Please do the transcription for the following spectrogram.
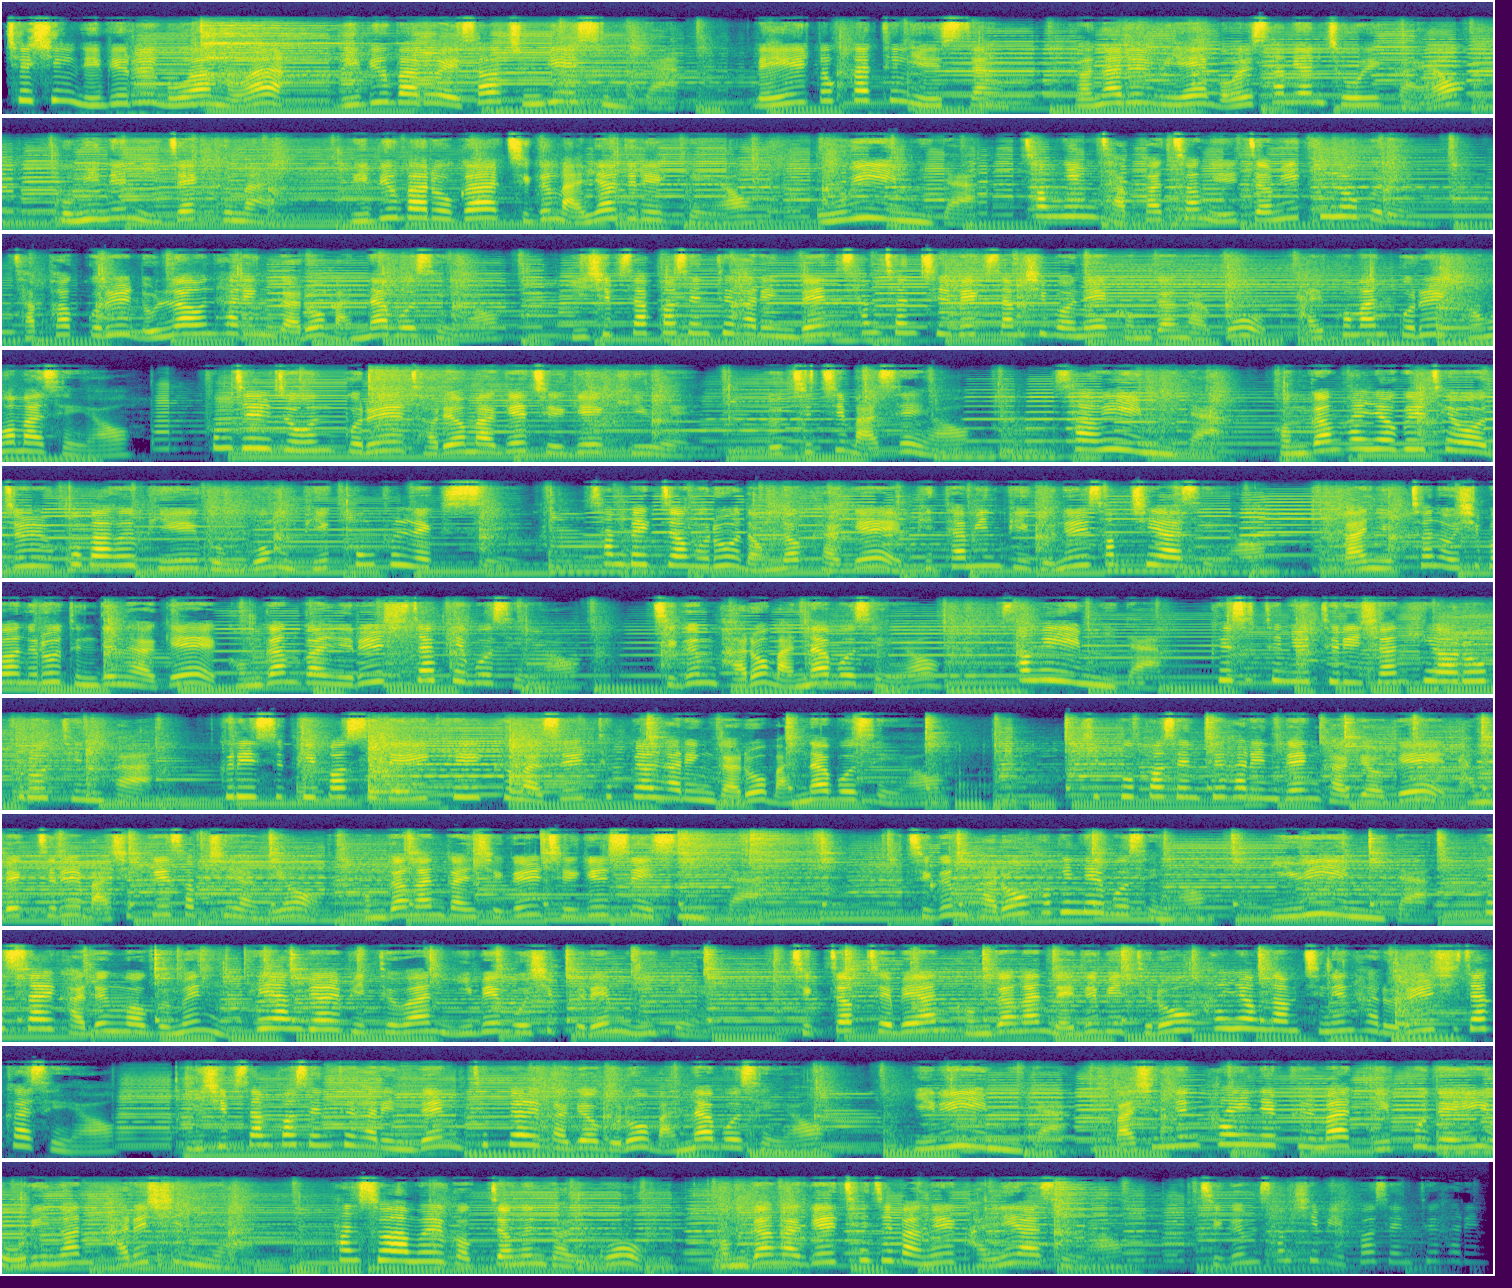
최신 리뷰를 모아 모아 리뷰바로에서 준비했습니다. 매일 똑같은 일상, 변화를 위해 뭘 사면 좋을까요? 고민은 이제 그만. 리뷰바로가 지금 알려드릴게요. 5위입니다. 성림 잡화청 1.2kg. 잡화꿀을 놀라운 할인가로 만나보세요. 24% 할인된 3,730원에 건강하고 달콤한 꿀을 경험하세요. 품질 좋은 꿀을 저렴하게 즐길 기회. 놓치지 마세요. 4위입니다. 건강 활력을 채워줄 호가흐 B100 B 콤플렉스. 300점으로 넉넉하게 비타민 B군을 섭취하세요. 16,050원으로 든든하게 건강관리를 시작해보세요. 지금 바로 만나보세요. 3위입니다. 퀘스트 뉴트리션 히어로 프로틴 바. 크리스피 버스데이 케이크 맛을 특별 할인가로 만나보세요. 19% 할인된 가격에 단백질을 맛있게 섭취하며 건강한 간식을 즐길 수 있습니다. 지금 바로 확인해보세요. 2위입니다. 햇살 가득 머금은 태양별 비트환 250g 2개. 직접 재배한 건강한 레드비트로 활력 넘치는 하루를 시작하세요. 23% 할인된 특별 가격으로 만나보세요. 1위입니다. 맛있는 파인애플 맛 리포데이 올인원 가르시니아. 탄수화물 걱정은 덜고 건강하게 체지방을 관리하세요. 지금 32% 할인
